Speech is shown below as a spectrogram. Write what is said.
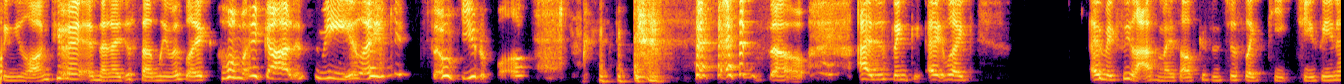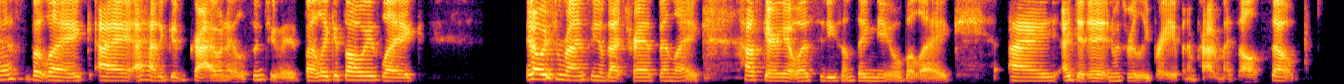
singing along to it, and then I just suddenly was like, "Oh my god, it's me!" Like it's so beautiful. and so I just think like it makes me laugh at myself because it's just like peak cheesiness. But like I, I had a good cry when I listened to it. But like it's always like it always reminds me of that trip and like how scary it was to do something new. But like I I did it and was really brave and I'm proud of myself. So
